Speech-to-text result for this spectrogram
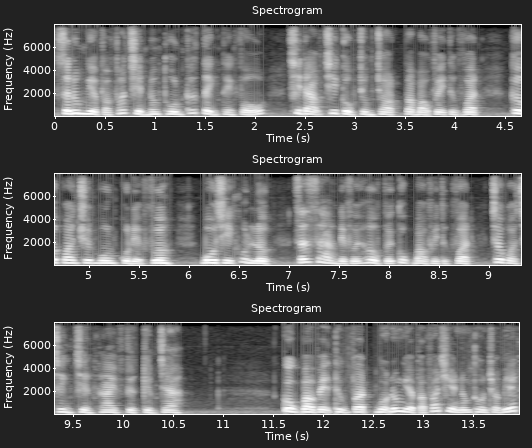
Sở Nông nghiệp và Phát triển nông thôn các tỉnh thành phố chỉ đạo tri cục trồng trọt và bảo vệ thực vật, cơ quan chuyên môn của địa phương bố trí nguồn lực sẵn sàng để phối hợp với Cục Bảo vệ thực vật trong quá trình triển khai việc kiểm tra. Cục Bảo vệ thực vật Bộ Nông nghiệp và Phát triển nông thôn cho biết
